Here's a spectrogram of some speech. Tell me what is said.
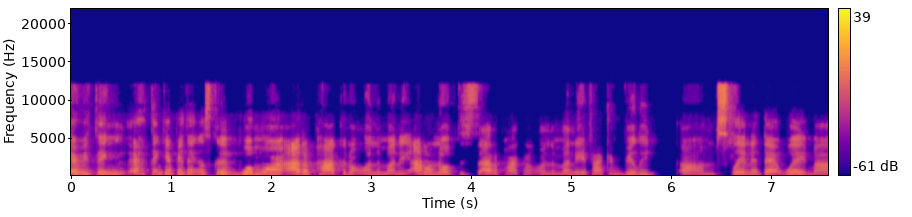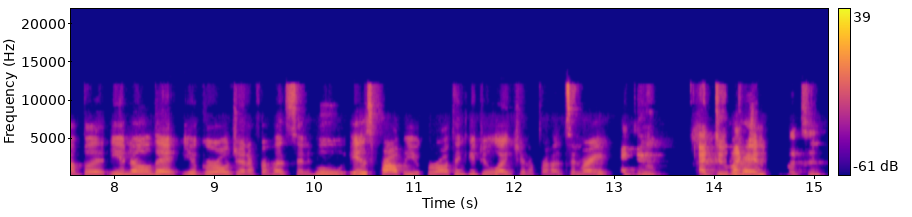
everything, I think everything is good. One more out of pocket or on the money. I don't know if this is out of pocket or on the money, if I can really um slant it that way, Ma, but you know that your girl, Jennifer Hudson, who is probably your girl, I think you do like Jennifer Hudson, right? I do. I do like Okay. Jennifer Hudson.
